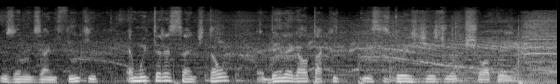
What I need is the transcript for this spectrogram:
usando o design thinking é muito interessante. Então, é bem legal estar aqui nesses dois dias de workshop aí.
